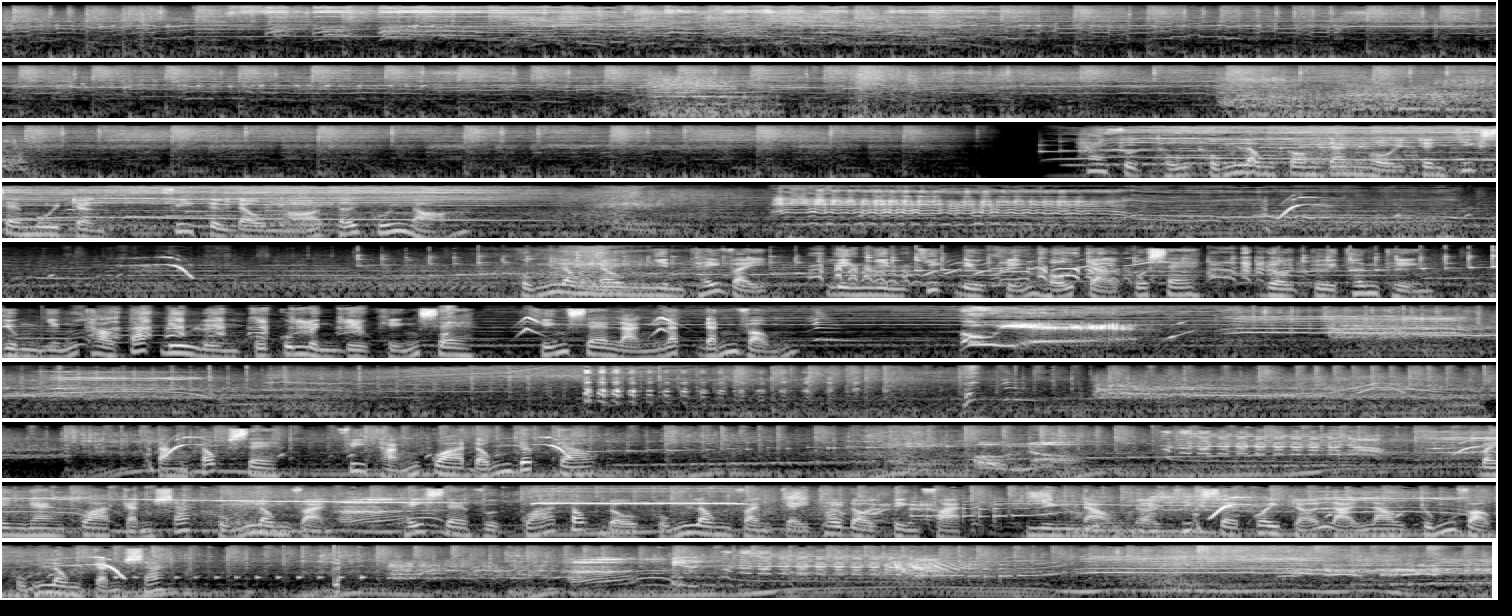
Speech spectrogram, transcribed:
Phượt thủ khủng long con đang ngồi trên chiếc xe mui trần, phi từ đầu ngõ tới cuối ngõ. Khủng long nâu nhìn thấy vậy, liền nhìn chiếc điều khiển hỗ trợ của xe, rồi cười thân thiện, dùng những thao tác điêu luyện của của mình điều khiển xe, khiến xe lạng lách đánh võng. Tốc xe phi thẳng qua đống đất cao. Oh no! bay ngang qua cảnh sát khủng long vàng. Thấy xe vượt quá tốc độ khủng long vàng chạy theo đòi tiền phạt. Nhưng nào ngờ chiếc xe quay trở lại lao trúng vào khủng long cảnh sát.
